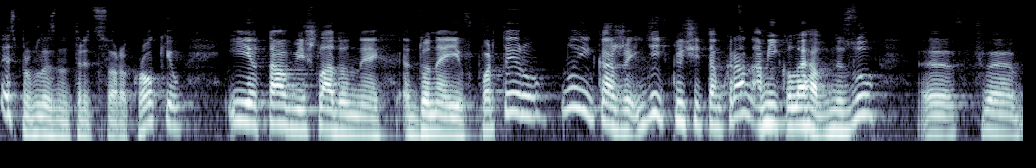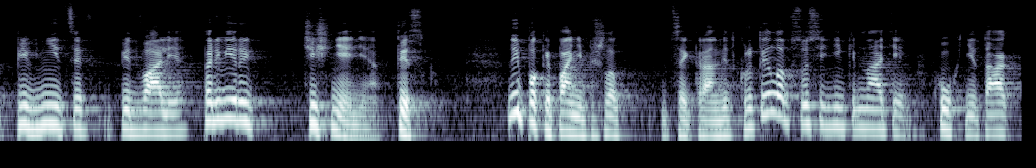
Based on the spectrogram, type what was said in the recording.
десь приблизно 30-40 років, і та ввійшла до них до неї в квартиру. Ну і каже: йдіть, включіть там кран, а мій колега внизу е, в е, півніці в підвалі перевірить чищення, тиск. Ну і поки пані пішла цей кран відкрутила в сусідній кімнаті, в кухні, так,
